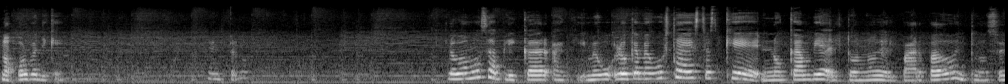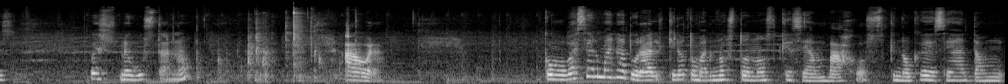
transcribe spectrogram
No, Urban Decay. Lo vamos a aplicar aquí. lo que me gusta esto es que no cambia el tono del párpado, entonces pues me gusta, ¿no? Ahora, como va a ser más natural, quiero tomar unos tonos que sean bajos, que no que sean tan,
